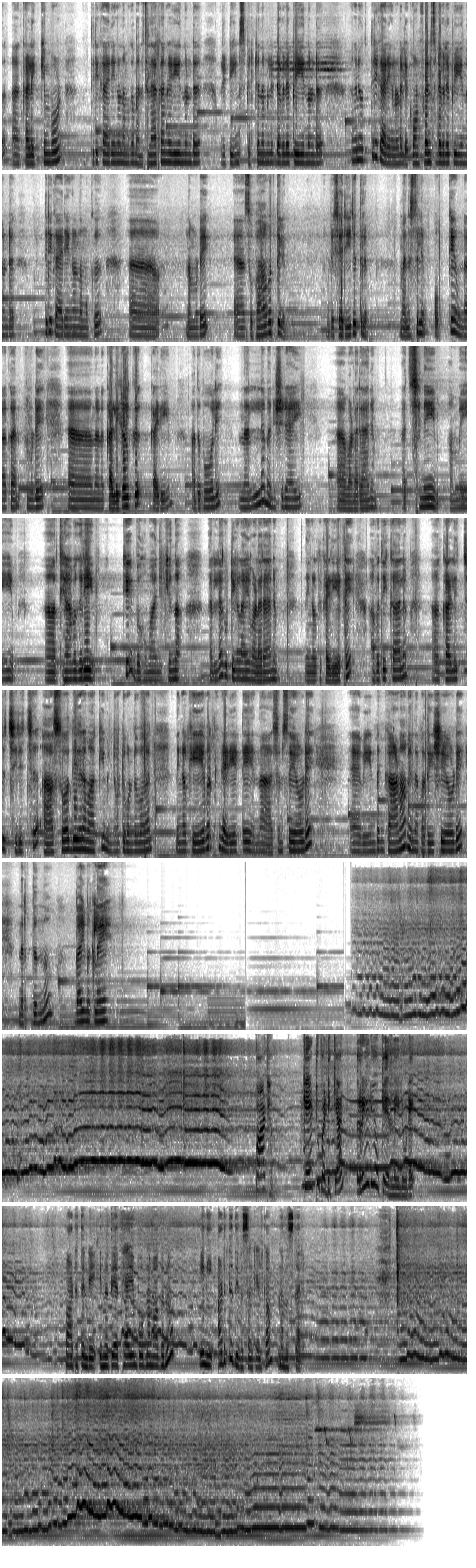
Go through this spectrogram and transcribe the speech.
കളിക്കുമ്പോൾ ഒത്തിരി കാര്യങ്ങൾ നമുക്ക് മനസ്സിലാക്കാൻ കഴിയുന്നുണ്ട്. ഒരു ടീം സ്പിരിറ്റ് നമ്മൾ ഡെവലപ്പ് ചെയ്യുന്നുണ്ട്. അങ്ങനെ ഒത്തിരി കാര്യങ്ങളുണ്ടല്ലേ? കോൺഫിഡൻസ് ഡെവലപ്പ് ചെയ്യുന്നുണ്ട്. ഒത്തിരി കാര്യങ്ങൾ നമുക്ക് നമ്മുടെ സ്വഭാവത്തിലും നമ്മുടെ ശരീരത്തിലും മനസ്സിലും ഒക്കെ ഉണ്ടാക്കാൻ നമ്മുടെ എന്താണ് കളികൾക്ക് കഴിയും. അതുപോലെ നല്ല മനുഷ്യരായി വളരാനും അച്ഛനെയും അമ്മയെയും അധ്യാപകരെയും ഒക്കെ ബഹുമാനിക്കുന്ന നല്ല കുട്ടികളായി വളരാനും നിങ്ങൾക്ക് കഴിയട്ടെ. അവധിക്കാലം കളിച്ചു ചിരിച്ച് ആസ്വാദ്യകരമാക്കി മുന്നോട്ട് കൊണ്ടുപോകാൻ നിങ്ങൾക്ക് ഏവർക്കും കഴിയട്ടെ എന്ന ആശംസയോടെ വീണ്ടും കാണാം എന്ന പ്രതീക്ഷയോടെ നിർത്തുന്നു. ബൈ മക്കളെ. പാഠം കേട്ടു പഠിക്കാൻ റേഡിയോ കേരളയിലൂടെ. പാഠത്തിന്റെ ഇന്നത്തെ അധ്യായം പൂർണമാകുന്നു. ഇനി അടുത്ത ദിവസം കേൾക്കാം. നമസ്കാരം.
